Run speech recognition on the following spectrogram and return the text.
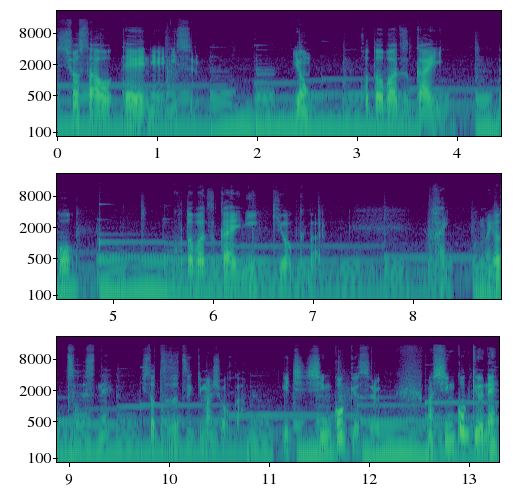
所作を丁寧にする。4言葉遣いを言葉遣いに気を配る。はいこの4つですね。1つずついきましょうか。1深呼吸する、まあ、深呼吸ね、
